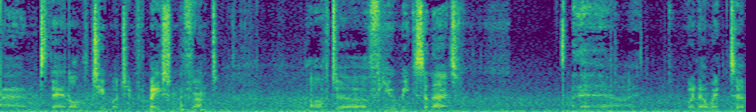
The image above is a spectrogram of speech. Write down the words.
and then on the too much information front, after a few weeks of that, uh, I, when I went to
